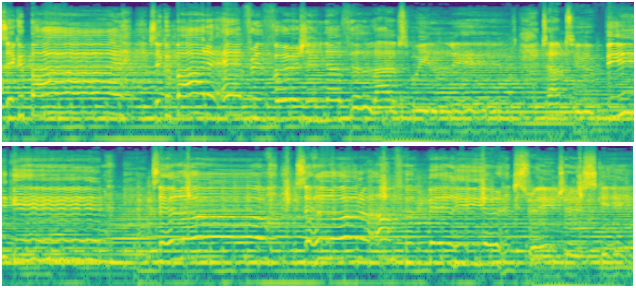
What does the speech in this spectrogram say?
Say goodbye, say goodbye to every version of the lives we lived. Time to begin. Say hello, say hello to unfamiliar and stranger skin.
